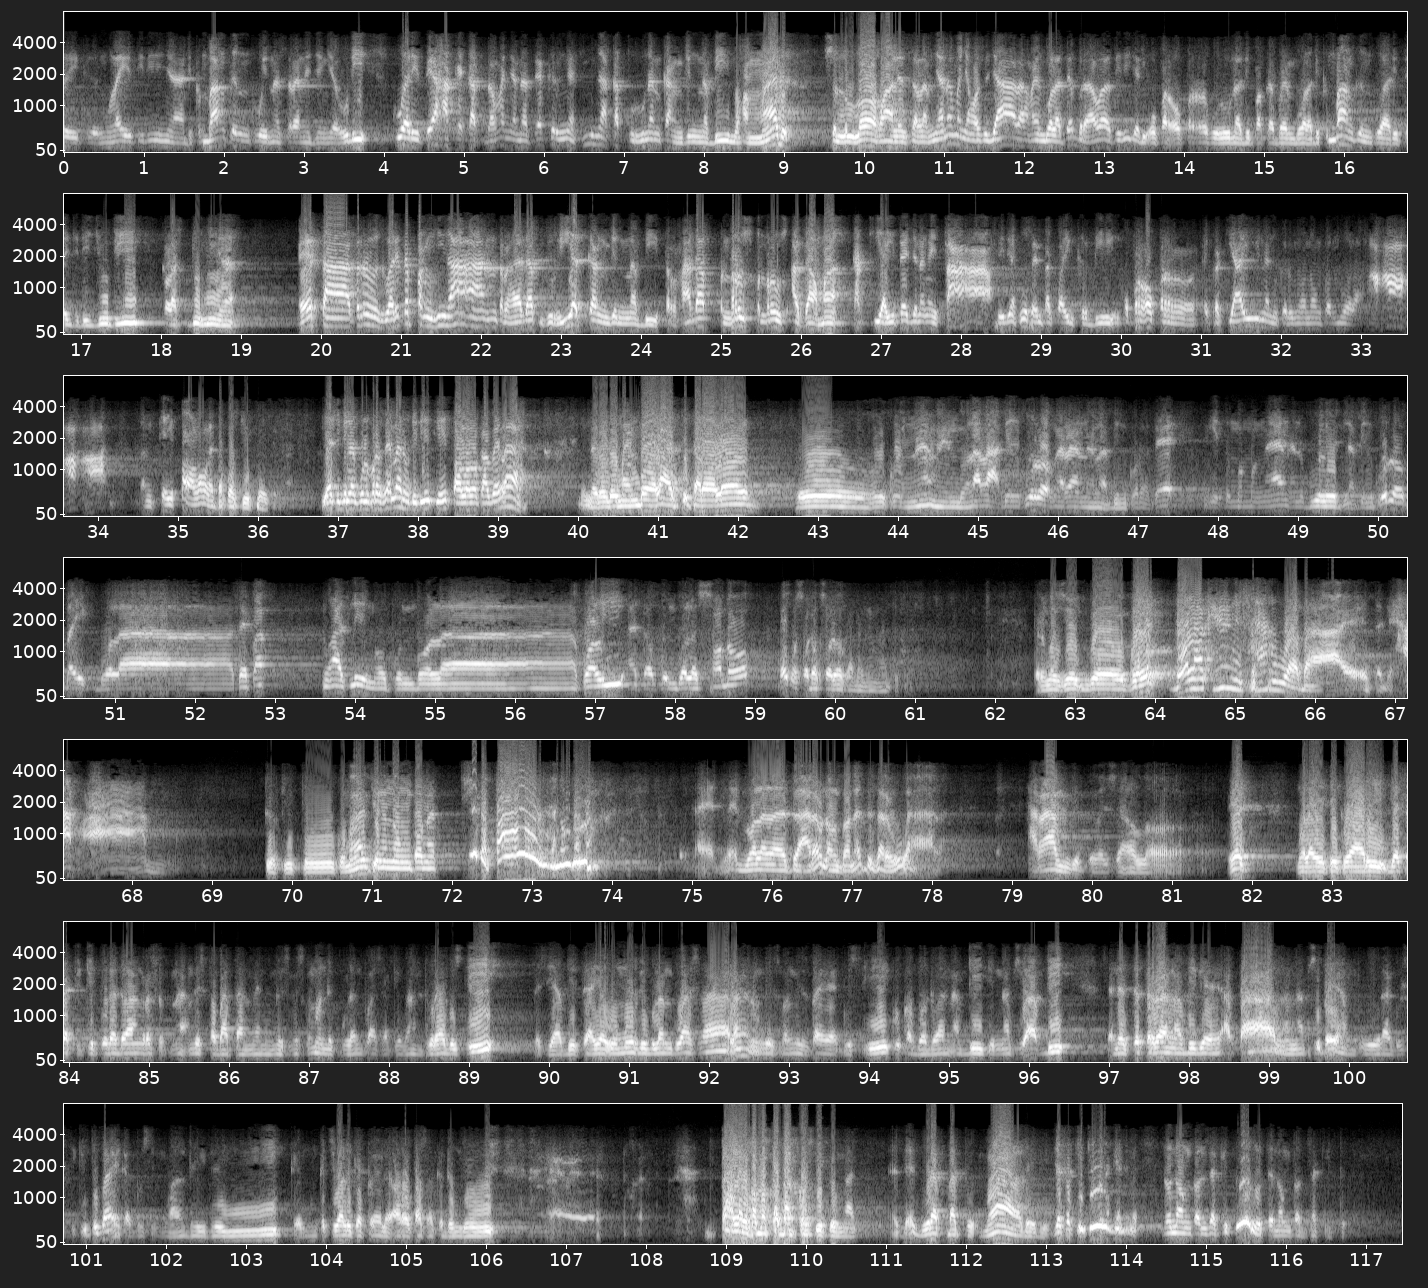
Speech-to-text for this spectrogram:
mulai tiinya dikembangkan kuin Nasranijeng Yahudi kuar hakekatnyanda tekernyanyakat turunan Kangjeng Nabi Muhammad Shallallahu Alaihi Wasallamnya namanya hal sejarah main bola teh berawal tadi jadi oper-oper hulu dipakai main bola dikembangkan gua teh jadi judi kelas dunia eta terus gua teh penghinaan terhadap zuriat kangjeng Nabi terhadap penerus-penerus agama kakiai teh jenengan tah jadi aku sentak paling kerdi oper-oper eh kakiai nanu kerungan nonton bola kan kiai tolol eta kos gitu Ya 90 persen lah udah dikit, tolol kabel lah. Bener udah main bola itu tarolol. Oh, hukumnya main bola lah. kuro karena labin kuro teh gitu memengan anu bulut labin kuro baik bola sepak nu asli maupun bola kuali ataupun bola sodok kok oh, mau sodok sodok kan nanti termasuk bola bola kan sarua baik tadi diharam. Tuh Kemana kemarin nonton siapa tahu nonton. Eh, bola itu haram nonton itu seruan. Haram gitu, masya Allah. Yes, ya, mulai tiku hari biasa kiki pura doang resep nak nulis tobatan dan nulis nulis bulan puasa ke Pura Gusti siapit saya umur di bulan puasa lah nulis bangis saya Gusti ku kabodohan Abdi jin nafsu Abdi sana terang Abdi ge apa nafsu bae hampura Gusti kitu bae ka Gusti moal deui deui kecuali ka pele aropa sakedeung geus kalau kamu tobat kos itu mas eh, gurat batu mal deui jasa kitu lagi nonton sakitu nu teu nonton sakitu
